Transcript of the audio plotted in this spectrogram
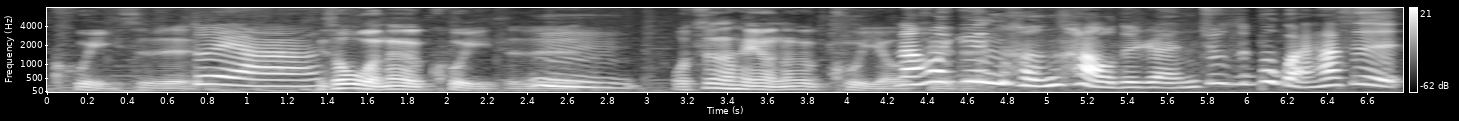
亏是不是？对啊，你说我那个亏是不是？嗯，我真的很有那个亏哦。然后运很好的人，就是不管他是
